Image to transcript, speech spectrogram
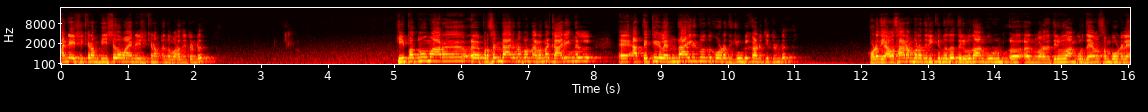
അന്വേഷിക്കണം വിശദമായി അന്വേഷിക്കണം എന്ന് പറഞ്ഞിട്ടുണ്ട്. ഈ പത്മകുമാർ പ്രസിഡന്റ് ആയിരുന്നപ്പോൾ നടന്ന കാര്യങ്ങൾ ആ തെറ്റുകൾ എന്തായിരുന്നു എന്ന് കോടതി ചൂണ്ടിക്കാണിച്ചിട്ടുണ്ട്. കോടതി അവസാനം പറഞ്ഞിരിക്കുന്നത് തിരുവിതാംകൂർ എന്ന് പറഞ്ഞ തിരുവിതാംകൂർ ദേവസ്വം ബോർഡിലെ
